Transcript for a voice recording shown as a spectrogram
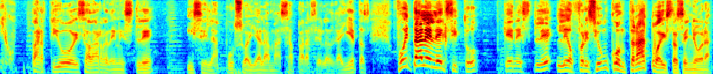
Dijo, partió esa barra de Nestlé y se la puso allá a la masa para hacer las galletas. Fue tal el éxito que Nestlé le ofreció un contrato a esta señora.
